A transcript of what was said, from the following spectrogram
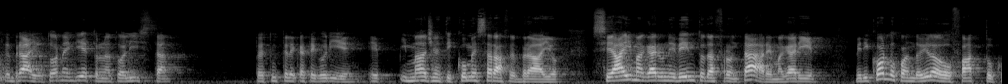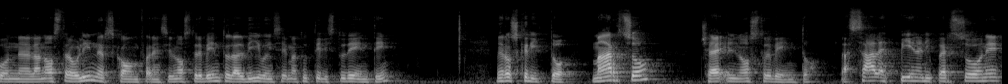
Febbraio, torna indietro nella tua lista per tutte le categorie e immaginati come sarà febbraio. Se hai magari un evento da affrontare, magari mi ricordo quando io l'avevo fatto con la nostra All Inners Conference, il nostro evento dal vivo insieme a tutti gli studenti, mi ero scritto marzo c'è il nostro evento. La sala è piena di persone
